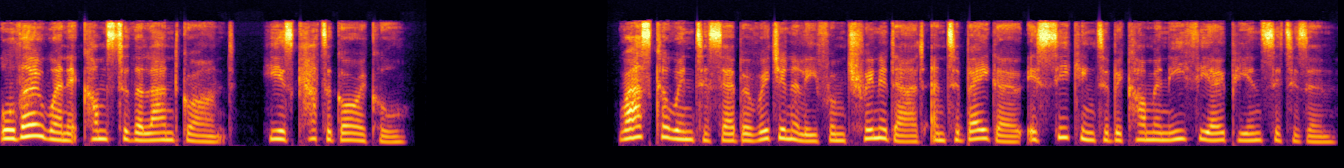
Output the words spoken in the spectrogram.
Although when it comes to the land grant, he is categorical. Ras Kawintseb originally from Trinidad and Tobago is seeking to become an Ethiopian citizen.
